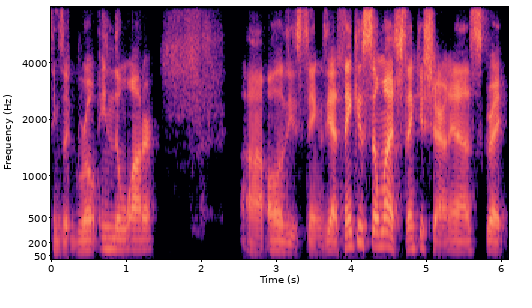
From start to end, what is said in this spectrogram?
things that grow in the water. Uh, all of these things. Yeah, thank you so much. Thank you, Sharon. Yeah, that's great.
